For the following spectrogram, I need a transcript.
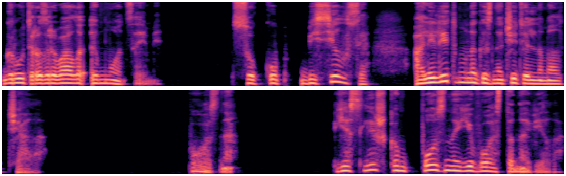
грудь разрывала эмоциями. Суккуб бесился, а Лилит многозначительно молчала. Поздно. Я слишком поздно его остановила.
